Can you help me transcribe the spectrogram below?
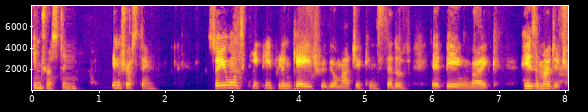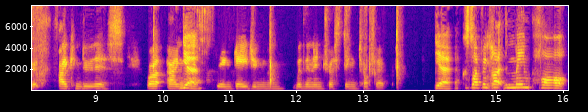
Interesting. Interesting. So you want to keep people engaged with your magic instead of it being like, here's a magic trick, I can do this. Right, and Yeah. engaging them with an interesting topic. Yeah, because I think like the main part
